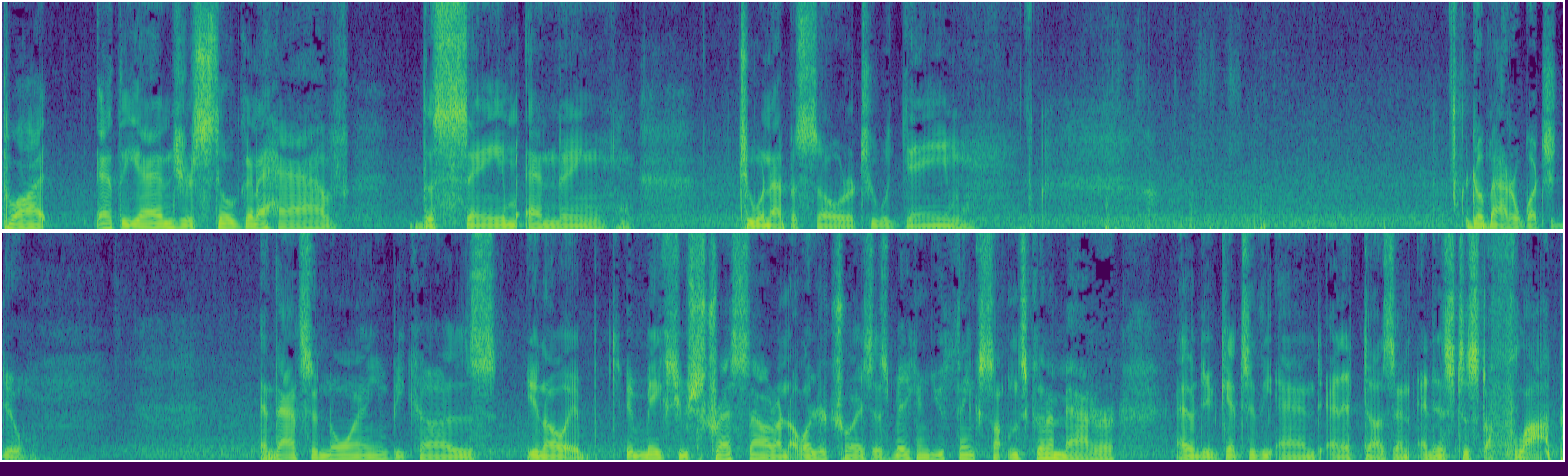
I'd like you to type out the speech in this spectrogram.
but at the end you're still going to have the same ending to an episode or to a game. No matter what you do. And that's annoying because, you know, it, it makes you stress out on all your choices, making you think something's to matter, and then you get to the end and it doesn't, and it's just a flop.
